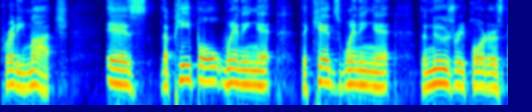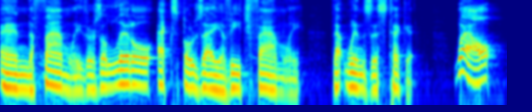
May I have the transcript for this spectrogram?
pretty much, is the people winning it, the kids winning it, the news reporters, and the family. There's a little expose of each family that wins this ticket. Well,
